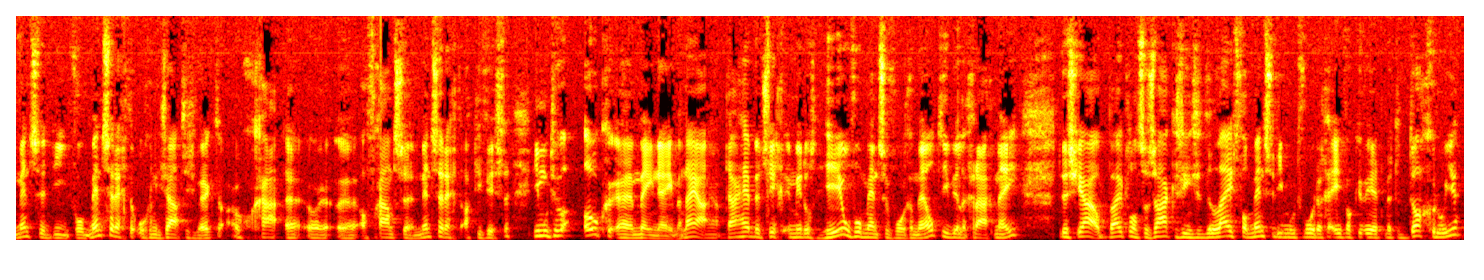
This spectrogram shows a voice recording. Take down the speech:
mensen die voor mensenrechtenorganisaties werken. Afghaanse mensenrechtenactivisten. Die moeten we ook meenemen. Nou ja, ja, daar hebben zich inmiddels heel veel mensen voor gemeld. Die willen graag mee. Dus ja, op buitenlandse zaken zien ze de lijst van mensen die moet worden geëvacueerd met de dag groeien.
